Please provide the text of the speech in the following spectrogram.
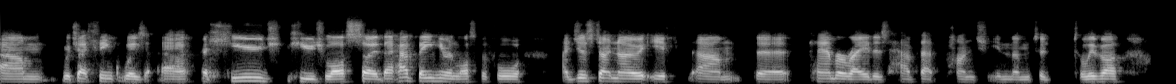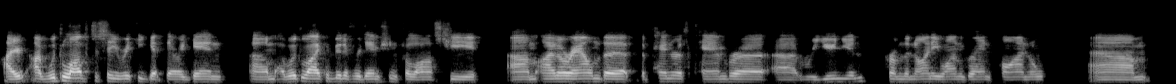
um, which I think was a, huge, huge loss. So they have been here and lost before. I just don't know if um, the Canberra Raiders have that punch in them to deliver. I, I would love to see Ricky get there again. Um, I would like a bit of redemption for last year. Um, I'm around the, the Penrith Canberra uh, reunion from the 91 grand final, um,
